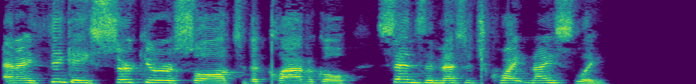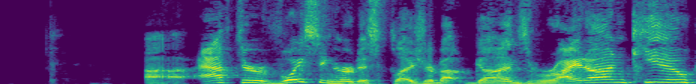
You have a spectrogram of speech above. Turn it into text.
And I think a circular saw to the clavicle sends the message quite nicely. Uh, after voicing her displeasure about guns right on cue,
